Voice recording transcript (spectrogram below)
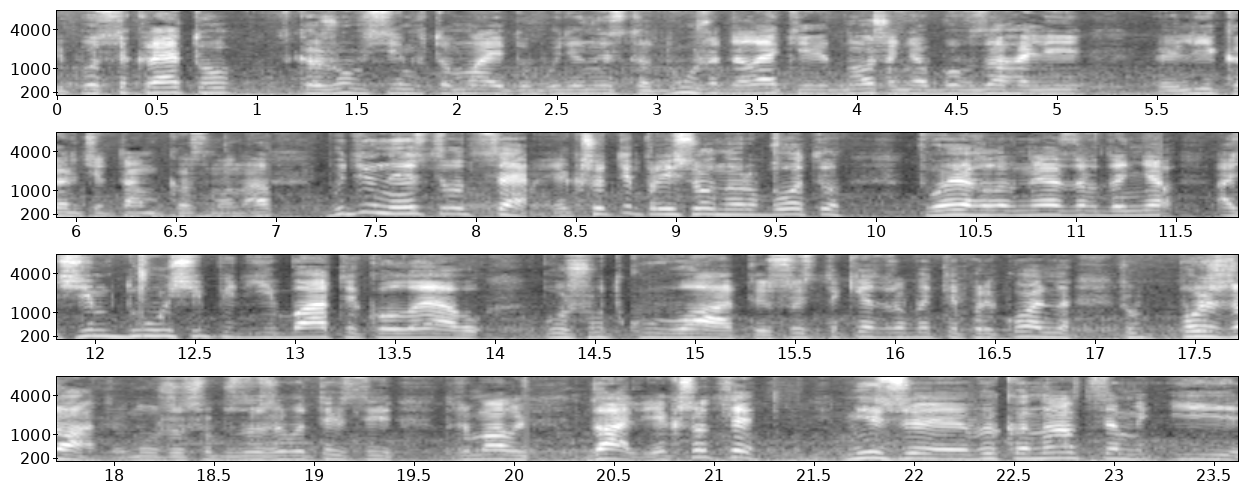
І по секрету скажу всім, хто має до будівництва дуже далеке відношення, або взагалі е, лікар чи там космонавт. Будівництво це. Якщо ти прийшов на роботу, твоє головне завдання. А чим душі під'їбати колегу, пошуткувати, щось таке зробити прикольне, щоб поржати. Ну щоб за животи всі тримали. Далі, якщо це між е, виконавцем і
